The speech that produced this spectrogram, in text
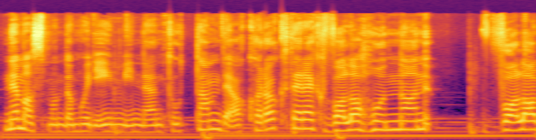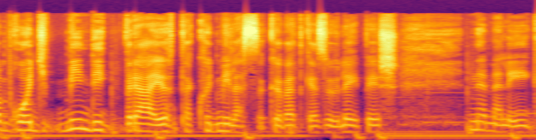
nem azt mondom, hogy én mindent tudtam, de a karakterek valahonnan valahogy mindig rájöttek, hogy mi lesz a következő lépés. Nem elég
